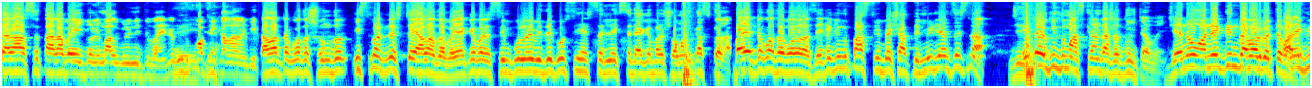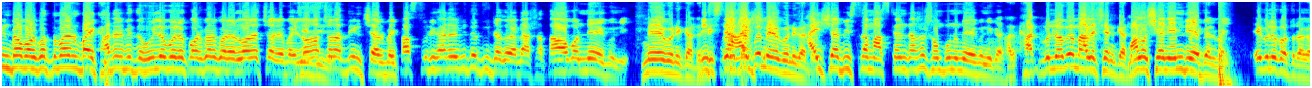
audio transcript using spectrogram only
যারা আছে তারা ভাই এইগুলি মালগুলি নিতে পারে। এটা কিন্তু কফি কালারের ভিতরে। কালারটা কত সুন্দর। স্মার্টনেসটাই আলাদা ভাই। একেবারে সিম্পল এর ভিতরে করছি হেডসেট লেগসেট একেবারে সমান কাজ করা। ভাই একটা কথা বলার আছে এটা কিন্তু পাঁচ ফিট বাই সাত ফিট মিডিয়াম সাইজ না। এটাও কিন্তু মাঝখানে ডাসা দুইটা ভাই। যেন অনেকদিন ব্যবহার করতে পারে। অনেকদিন ব্যবহার করতে পারেন ভাই খাটের ভিতরে হইলে বলে করকর করে লড়ে চড়ে ভাই লড়া জি। দিন শেষ ভাই পাঁচ ফুটি খাটের ভিতরে দুইটা করে ডাসা তাও আবার মেয়েগুনি মেহগনি কাঠ বিছনা থাকবে আইসা- মেহগনি কাঠ। আইসা বিছনা মাঝখানে ডাসা সম্পূর্ণ মেয়েগুনি কাঠ। আর খাটগুলো হবে মালয়েশিয়ান কাঠ। মালয়েশিয়ান এমডিএফ এর ভাই। এগুলো কত টাকা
